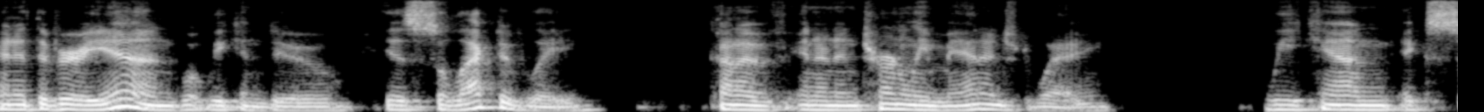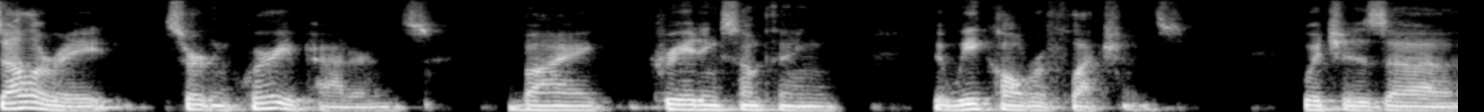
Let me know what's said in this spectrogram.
And at the very end, what we can do is selectively kind of in an internally managed way, we can accelerate certain query patterns by creating something that we call reflections, which is uh,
